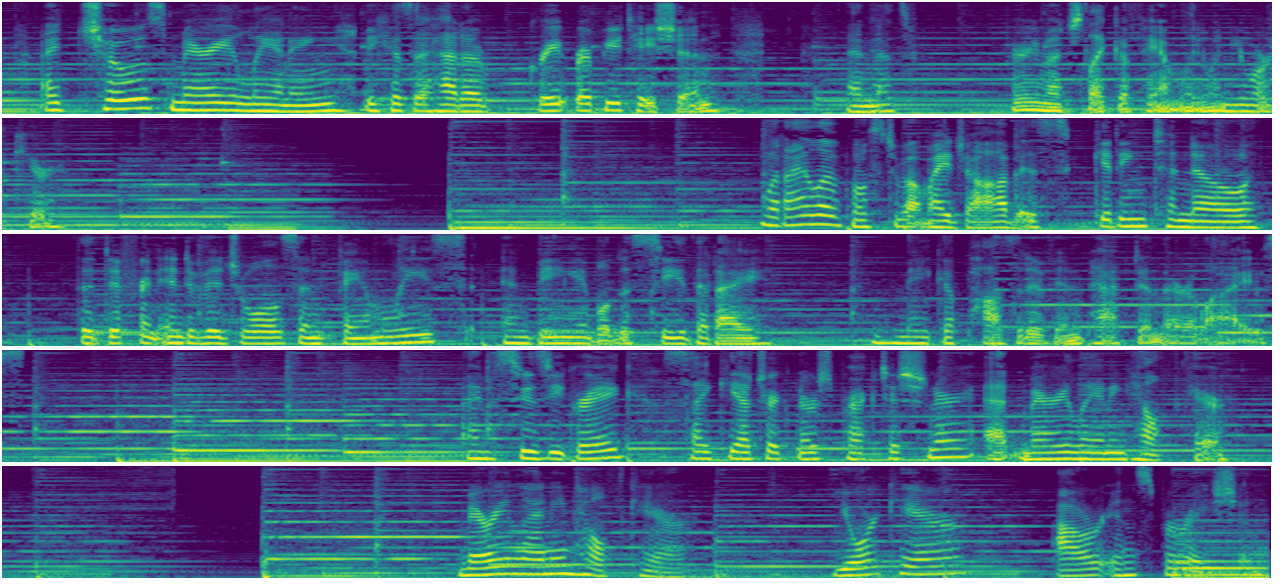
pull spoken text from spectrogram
I chose Mary Lanning because it had a great reputation, and that's very much like a family when you work here. What I love most about my job is getting to know the different individuals and families and being able to see that I make a positive impact in their lives. I'm Susie Gregg, psychiatric nurse practitioner at Mary Lanning Healthcare. Mary Lanning Healthcare. Your care, our inspiration.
